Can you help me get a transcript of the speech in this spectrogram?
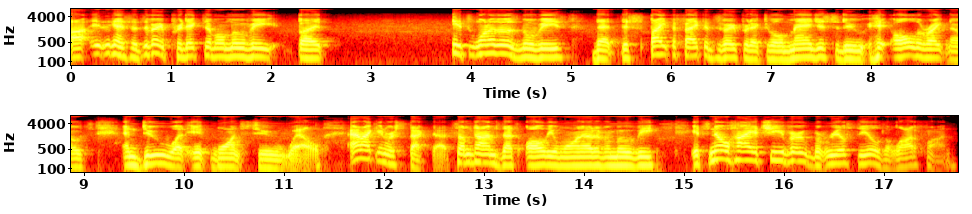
Uh, it, like I said, it's a very predictable movie, but it's one of those movies that, despite the fact that it's very predictable, manages to do hit all the right notes and do what it wants to well. And I can respect that. Sometimes that's all you want out of a movie. It's no high achiever, but Real Steel is a lot of fun.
